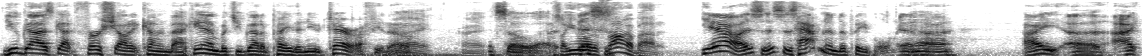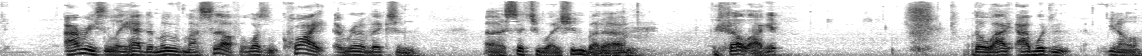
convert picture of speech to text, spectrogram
you guys got first shot at coming back in, but you've got to pay the new tariff, you know. Right. Right. And so, uh, So you wrote a song about it. Yeah, this this is happening to people, and Yeah. uh, I uh, I I recently had to move myself. It wasn't quite a renoviction uh, situation, but um, it felt like it. Though I, I wouldn't you know,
